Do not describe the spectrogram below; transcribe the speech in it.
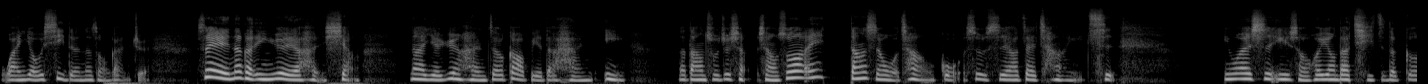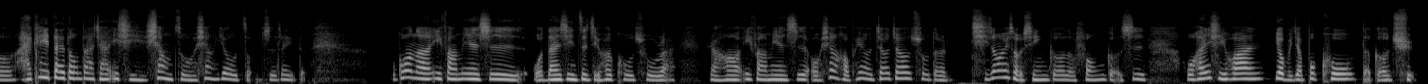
玩游戏的那种感觉，所以那个音乐也很像，那也蕴含着告别的含义。那当初就想想说，哎，当时我唱过，是不是要再唱一次？因为是一首会用到旗子的歌，还可以带动大家一起向左、向右走之类的。不过呢，一方面是我担心自己会哭出来，然后一方面是偶像好朋友娇娇出的其中一首新歌的风格是我很喜欢又比较不哭的歌曲，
